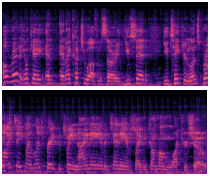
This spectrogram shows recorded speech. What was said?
Oh, Redding. Okay. And and I cut you off. I'm sorry. You said you take your lunch break? Oh, I take my lunch break between 9 a.m. and 10 a.m. so I can come home and watch your show.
